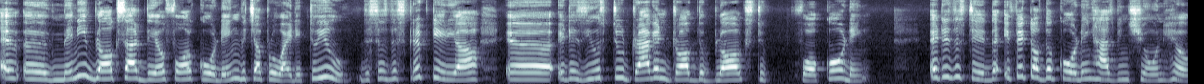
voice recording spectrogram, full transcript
Uh, many blocks are there for coding which are provided to you. This is the script area. Uh, it is used to drag and drop the blocks to for coding. It is the state. The effect of the coding has been shown here.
